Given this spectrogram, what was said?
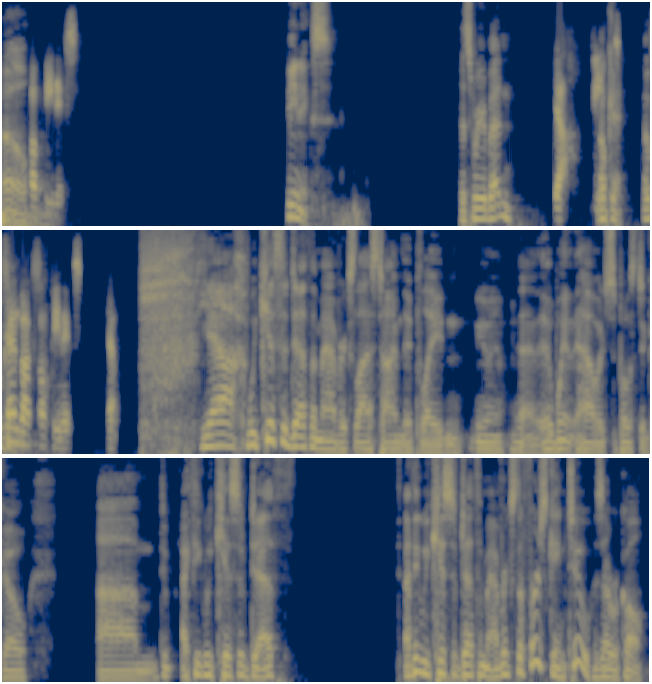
Oh, Phoenix. Phoenix. That's where you're betting. Yeah. Phoenix. Okay. Okay. Ten bucks on Phoenix. Yeah. Yeah, we kissed the death of Mavericks last time they played, and you know it went how it's supposed to go. Um, I think we kiss of death. I think we kiss of death of Mavericks the first game too, as I recall.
